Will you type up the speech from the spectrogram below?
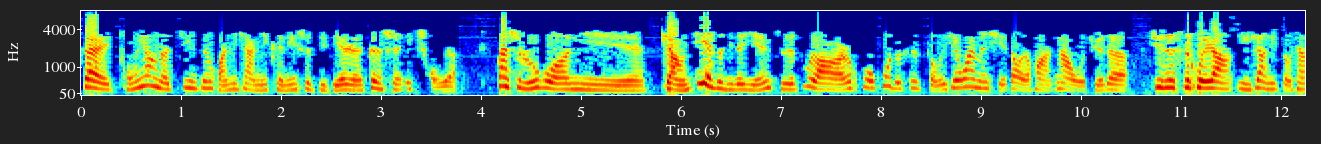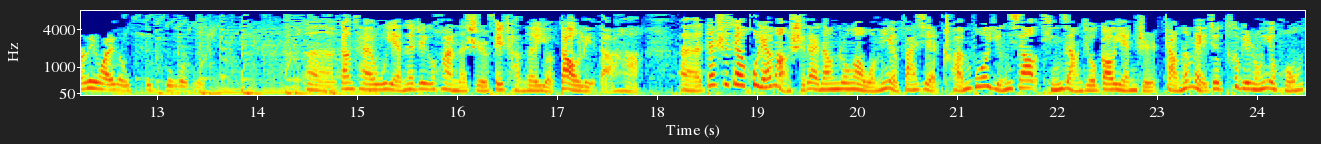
在同样的竞争环境下，你肯定是比别人更胜一筹的。但是如果你想借着你的颜值不劳而获，或者是走一些歪门邪道的话，那我觉得其实是会让引向你走向另外一种歧途。我觉得，呃，刚才无言的这个话呢是非常的有道理的哈。呃，但是在互联网时代当中啊，我们也发现传播营销挺讲究高颜值，长得美就特别容易红。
